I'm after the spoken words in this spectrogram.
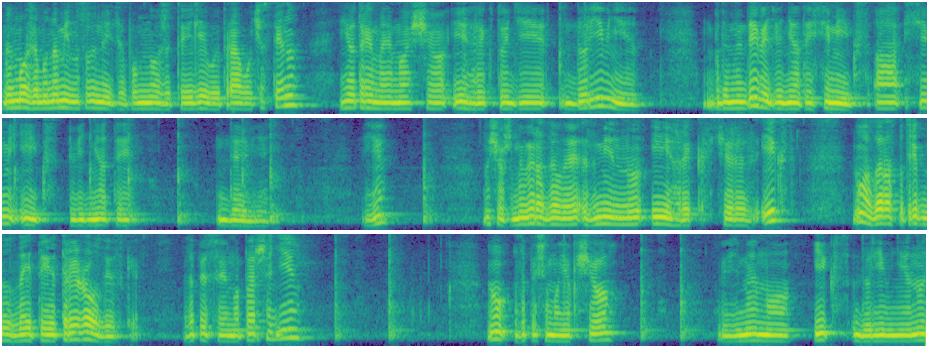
ми можемо на мінус одиницю помножити ліву і праву частину і отримаємо, що y тоді дорівнює. Буде не 9 відняти 7х, а 7х відняти 9. Є? Ну що ж, ми виразили змінну y через x. Ну, а зараз потрібно знайти три розв'язки. Записуємо перша дія. Ну, запишемо, якщо візьмемо x дорівнює 0.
